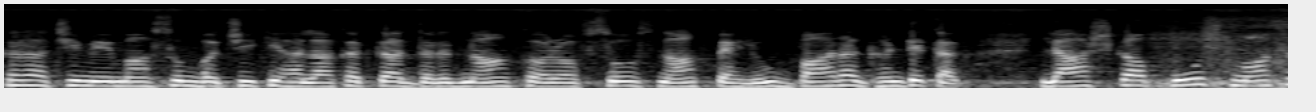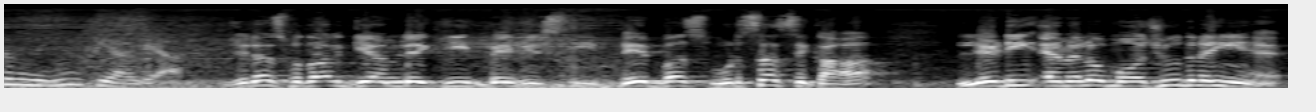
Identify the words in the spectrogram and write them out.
कराची में मासूम बच्ची की हलाकत का दर्दनाक और अफसोसनाक पहलू 12 घंटे तक लाश का पोस्टमार्टम नहीं किया गया। जिला अस्पताल के अमले की बेहिसी बेबस मुरसा से कहा, लेडी एमएलओ मौजूद नहीं है।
